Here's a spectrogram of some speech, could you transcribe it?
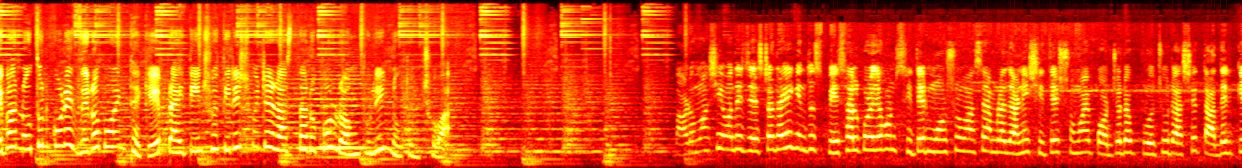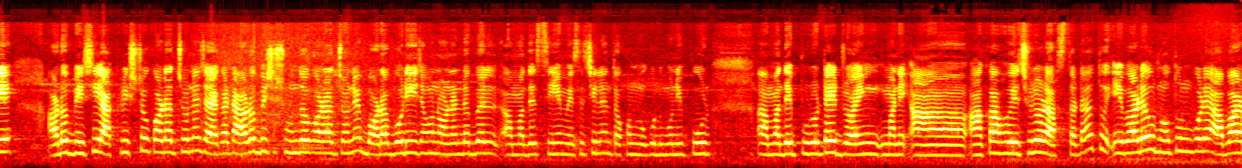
এবার নতুন করে জিরো পয়েন্ট থেকে প্রায় তিনশো মিটার রাস্তার উপর রং তুলির নতুন ছোঁয়া। বারো মাসই আমাদের চেষ্টা থাকে, কিন্তু স্পেশাল করে যখন শীতের মরশুম আসে, আমরা জানি শীতের সময় পর্যটক প্রচুর আসে, তাদেরকে আরও বেশি আকৃষ্ট করার জন্য, জায়গাটা আরও বেশি সুন্দর করার জন্য বরাবরই যেমন অনারেবল আমাদের সিএম এসেছিলেন, তখন মুকুটমণিপুর আমাদের পুরোটাই ড্রয়িং মানে আঁকা হয়েছিল রাস্তাটা। তো এবারেও নতুন করে আবার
